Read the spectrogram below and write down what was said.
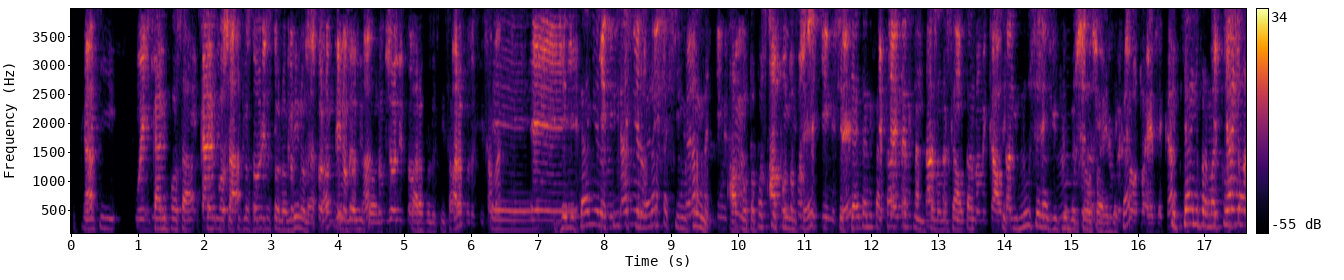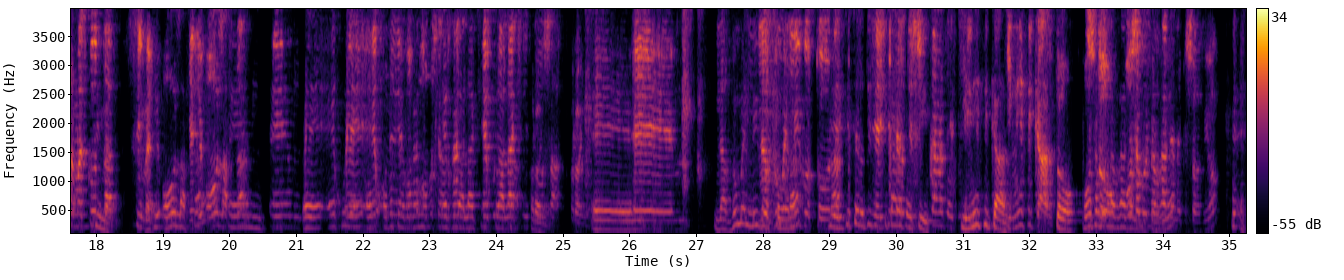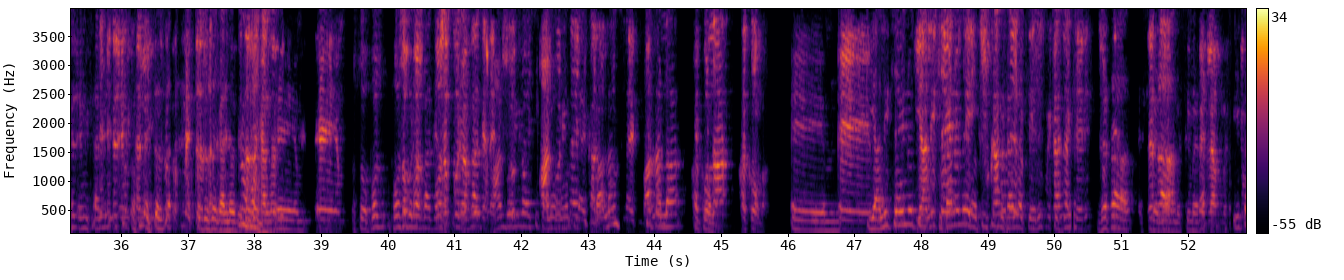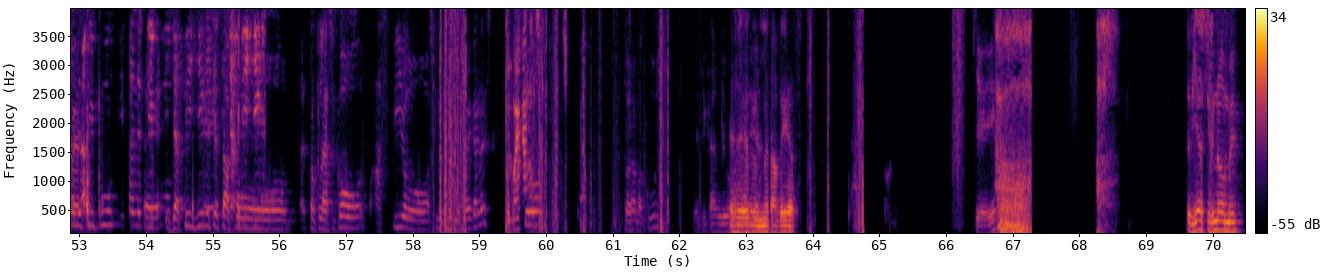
που έχει που έχει κάνει πόσα κάνει πόσα stories στο Λονδίνο μετά, νομίζω όλοι το παρακολουθήσαμε. Ε, γενικά οι ερωτήσεις σήμερα θα κινηθούν από το πώς ξεκίνησε και ποια ήταν η κατάσταση οικονομικά όταν ξεκινούσε ένας YouTuber το 2011 και ποια είναι η πραγματικότητα σήμερα. Γιατί όλα αυτά έχουν, όπως και να το κάνεις, έχουν αλλάξει τόσα χρόνια. Να δούμε λίγο να δούμε τώρα, λίγο τώρα μερικές ερωτήσεις που κάνατε εσείς. Κινήθηκαν, στο πόσα μπορεί να βγάζει, πόσα μπορεί να βγάζει ένα επεισόδιο. Ε, Μιχαλή, με τόσο καλό. Στο πόσα μπορεί να βγάζει ένα επεισόδιο, αν μπορεί να έχει καλό work-life balance και πολλά ακόμα. Ε, η αλήθεια είναι ότι σου κάνανε ερωτήσεις, Μιχάλη, να ξέρεις, δεν θα συμπεριλάβουμε σήμερα. Ήταν τύπου, ε, γιατί γύρισες από το κλασικό αστείο ας πούμε, βίντεο που έκανες, στο... Τώρα μ' ακούς, γιατί κάνει λίγο... Ε, μεταβίαση. Okay. Παιδιά, συγγνώμη.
